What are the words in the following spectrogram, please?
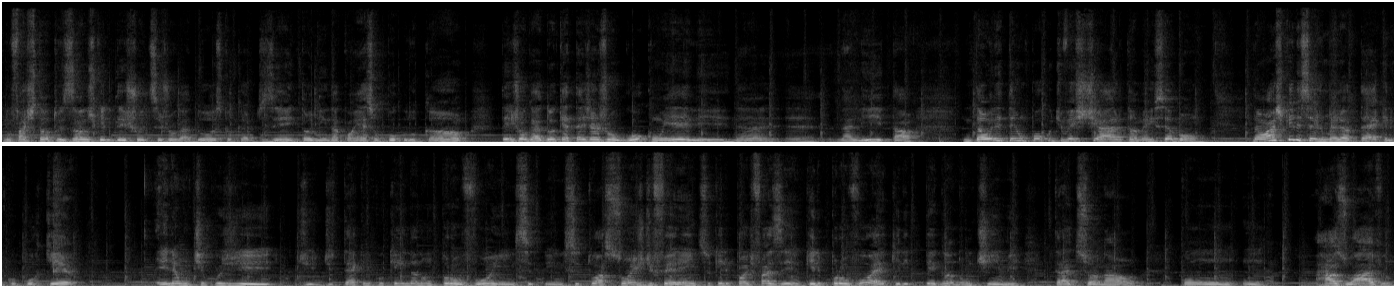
não faz tantos anos que ele deixou de ser jogador, isso que eu quero dizer. Então ele ainda conhece um pouco do campo. Tem jogador que até já jogou com ele, né? É, ali e tal. Então ele tem um pouco de vestiário também, isso é bom. Não acho que ele seja o melhor técnico, porque ele é um tipo de, de, de técnico que ainda não provou em, em situações diferentes o que ele pode fazer. O que ele provou é que ele pegando um time tradicional com um, um razoável,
